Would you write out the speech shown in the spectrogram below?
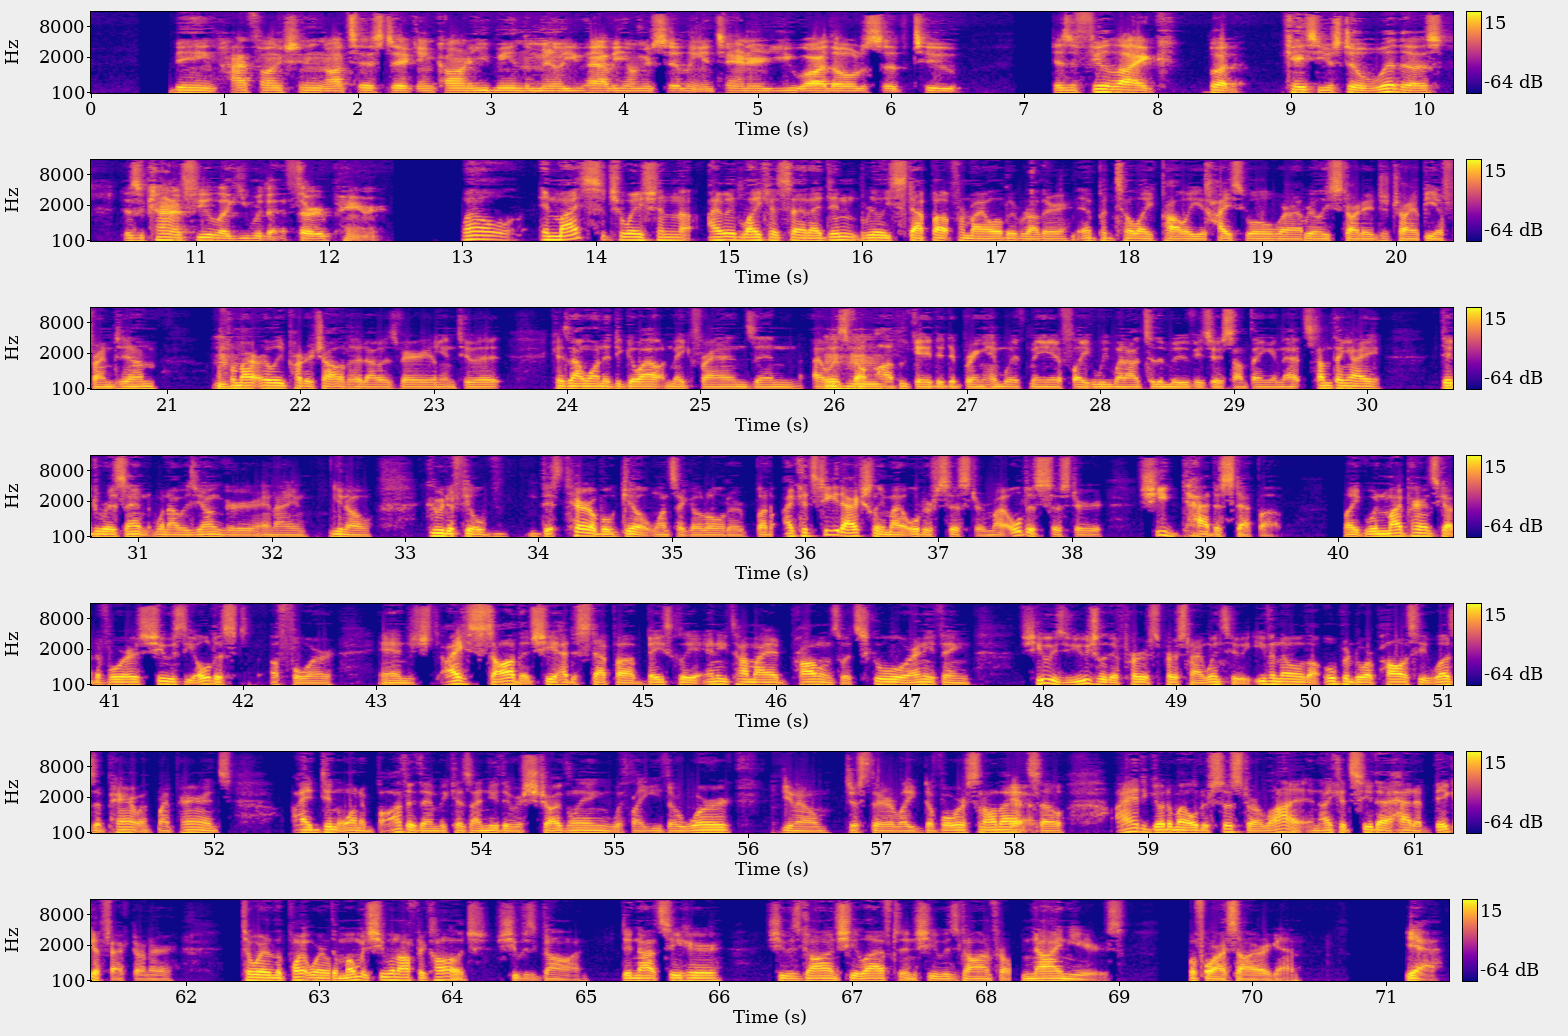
being high functioning autistic and Connor, you being in the middle, you have a younger sibling, and Tanner, you are the oldest of two. Does it feel like, but Casey, you're still with us, does it kind of feel like you were that third parent? Well, in my situation, I would, like I said, I didn't really step up for my older brother up until like probably high school, where I really started to try to be a friend to him. Mhm. For my early part of childhood, I was very into it because I wanted to go out and make friends, and I always Mhm. felt obligated to bring him with me if like we went out to the movies or something. And that's something I did resent when I was younger, and I, you know, grew to feel this terrible guilt once I got older. But I could see it actually in my older sister. My oldest sister, she had to step up. Like when my parents got divorced, she was the oldest of four, and I saw that she had to step up. Basically, anytime I had problems with school or anything, she was usually the first person I went to. Even though the open door policy was apparent with my parents, I didn't want to bother them because I knew they were struggling with like either work, you know, just their like divorce and all that. Yeah. So I had to go to my older sister a lot, and I could see that had a big effect on her. To where the point where the moment she went off to college, she was gone. Did not see her. She was gone. She left, and she was gone for nine years before I saw her again. Yeah,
